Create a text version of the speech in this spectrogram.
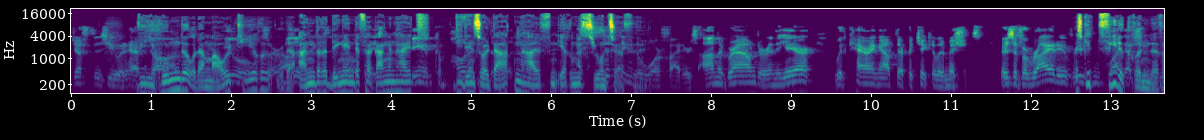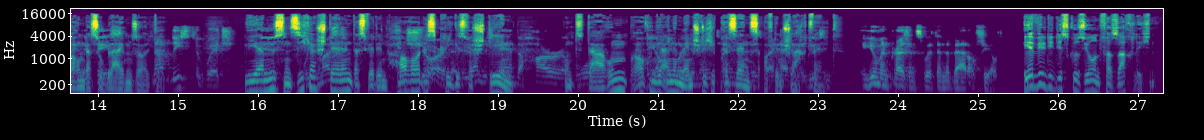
Wie Hunde oder Maultiere oder andere Dinge in der Vergangenheit, die den Soldaten halfen, ihre Mission zu erfüllen. Es gibt viele Gründe, warum das so bleiben sollte. Wir müssen sicherstellen, dass wir den Horror des Krieges verstehen und darum brauchen wir eine menschliche Präsenz auf dem Schlachtfeld. Er will die Diskussion versachlichen.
